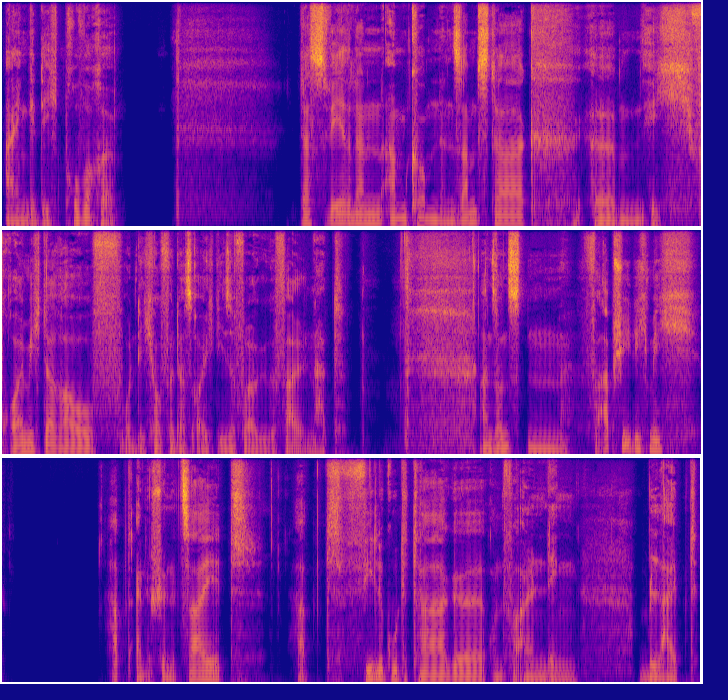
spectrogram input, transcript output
ein Gedicht pro Woche. Das wäre dann am kommenden Samstag. Ähm, ich freue mich darauf und ich hoffe, dass euch diese Folge gefallen hat. Ansonsten verabschiede ich mich. Habt eine schöne Zeit, habt viele gute Tage und vor allen Dingen bleibt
